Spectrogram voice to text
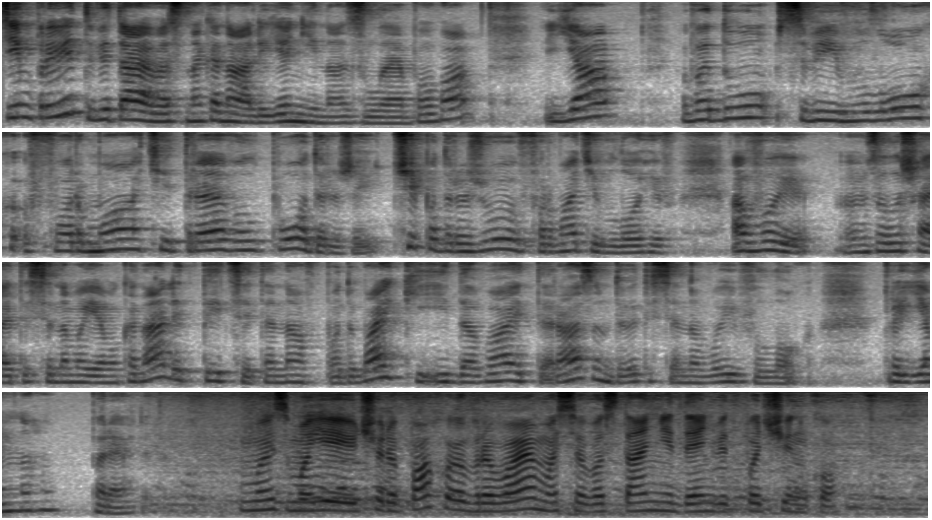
Всім привіт! Вітаю вас на каналі Яніна Злебова. Я веду свій влог в форматі тревел подорожей чи подорожую в форматі влогів. А ви залишайтеся на моєму каналі, тицяйте на вподобайки і давайте разом дивитися новий влог. Приємного перегляду! Ми з моєю черепахою вриваємося в останній день відпочинку.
